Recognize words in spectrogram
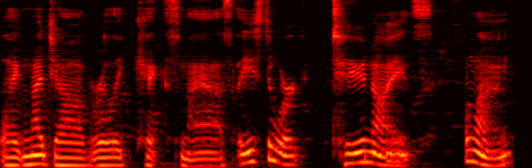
Like, my job really kicks my ass. I used to work two nights alone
